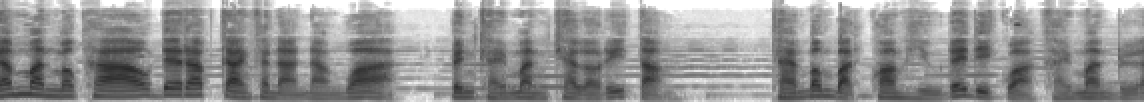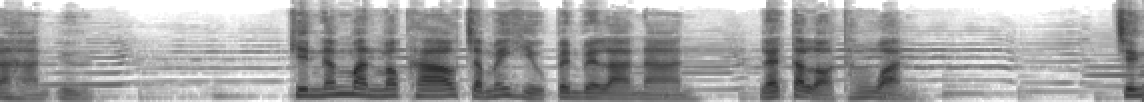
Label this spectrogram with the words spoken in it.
น้ำมันมะพร้าวได้รับการขนานนามว่า เป็นไขมันแคลอรี่ต่ำแถมบำบัดความหิวได้ดีกว่าไขมันหรืออาหารอื่น กินน้ำมันมะพร้าวจะไม่หิวเป็นเวลานาน และตลอดทั้งวัน จึง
